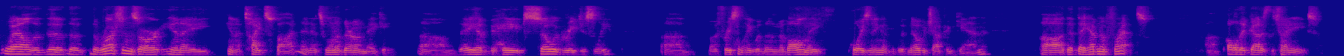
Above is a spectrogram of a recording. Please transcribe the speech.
Well, the the the Russians are in a in a tight spot, and it's one of their own making. Um, they have behaved so egregiously, um, most recently with the Navalny poisoning with Novichok again, uh, that they have no friends. Um, all they've got is the Chinese.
